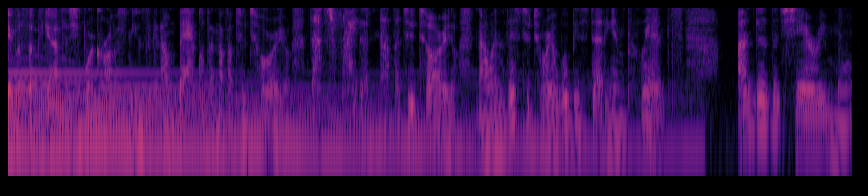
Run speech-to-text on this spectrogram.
Hey, what's up, you guys? It's your boy KarlisMusik, and I'm back with another tutorial. That's right, another tutorial. Now, in this tutorial, we'll be studying Prince, Under the Cherry Moon.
